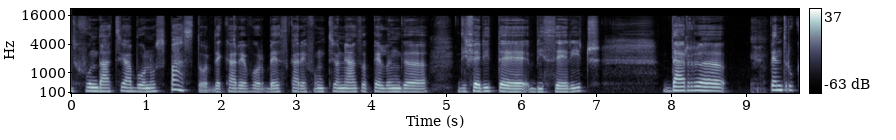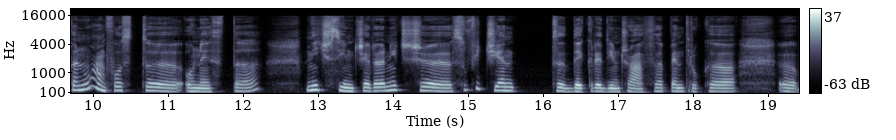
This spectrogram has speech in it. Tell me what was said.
Fundația Bonus Pastor, de care vorbesc, care funcționează pe lângă diferite biserici, dar uh, pentru că nu am fost uh, onestă, nici sinceră, nici uh, suficient de credincioasă, pentru că uh,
